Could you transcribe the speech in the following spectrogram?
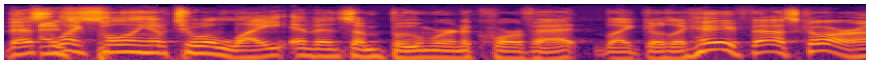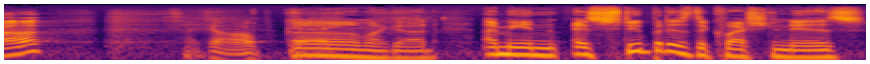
that's As- like pulling up to a light and then some boomer in a Corvette like goes like, "Hey, fast car, huh?" Like, oh, okay. Oh my god. I mean, as stupid as the question is,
